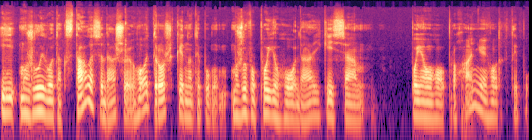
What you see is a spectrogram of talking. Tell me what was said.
І, можливо, так сталося, да, що його трошки, ну, типу, можливо, по його, да, якісь по його проханню, його так, типу,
